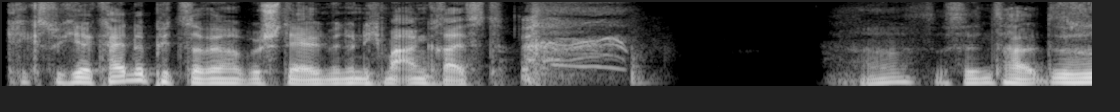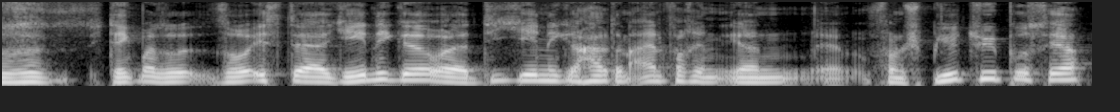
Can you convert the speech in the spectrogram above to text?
kriegst du hier keine Pizza, wenn wir bestellen, wenn du nicht mal angreifst. ja, das sind halt, ich denke mal, so, so ist derjenige oder diejenige halt dann einfach in ihren, äh, vom Spieltypus her.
